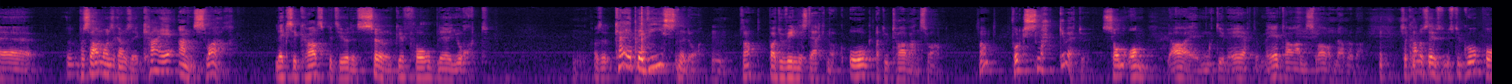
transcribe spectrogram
Eh, på samme måte kan du si Hva er ansvar? Leksikalsk betyr det 'sørge for blir gjort'. Altså, Hva er bevisene, da, sant? på at du vil det sterkt nok, og at du tar ansvar? Sant? Folk snakker, vet du, som om 'ja, jeg er motivert, og vi tar ansvar', bla, bla, bla. Så kan du se, hvis du går på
